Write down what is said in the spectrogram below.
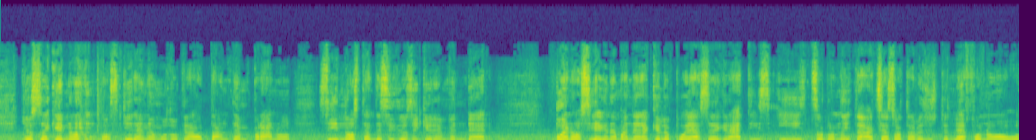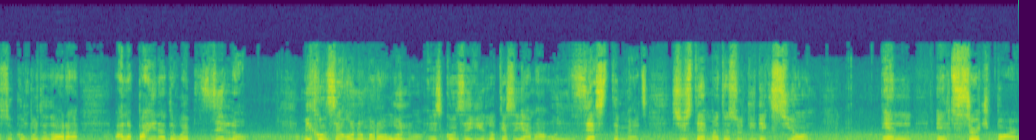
yo sé que no nos quieren involucrar tan temprano si no están decididos si quieren vender. Bueno, sí hay una manera que lo puede hacer gratis y solo necesita acceso a través de su teléfono o su computadora a la página de web Zillow. Mi consejo número uno es conseguir lo que se llama un Zestimate. Si usted mete su dirección en el search bar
